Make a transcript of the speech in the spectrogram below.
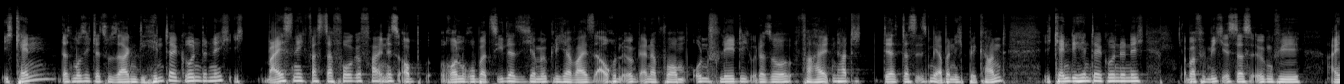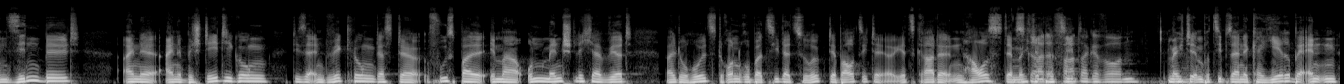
Ich kenne, das muss ich dazu sagen, die Hintergründe nicht. Ich weiß nicht, was da vorgefallen ist, ob Ron Robert Zieler sich ja möglicherweise auch in irgendeiner Form unflätig oder so verhalten hat. Das ist mir aber nicht bekannt. Ich kenne die Hintergründe nicht. Aber für mich ist das irgendwie ein Sinnbild, eine, eine Bestätigung dieser Entwicklung, dass der Fußball immer unmenschlicher wird, weil du holst Ron Robert Zieler zurück, der baut sich da jetzt gerade ein Haus, der Ist möchte gerade im Prinzip, Vater geworden. möchte im Prinzip seine Karriere beenden,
